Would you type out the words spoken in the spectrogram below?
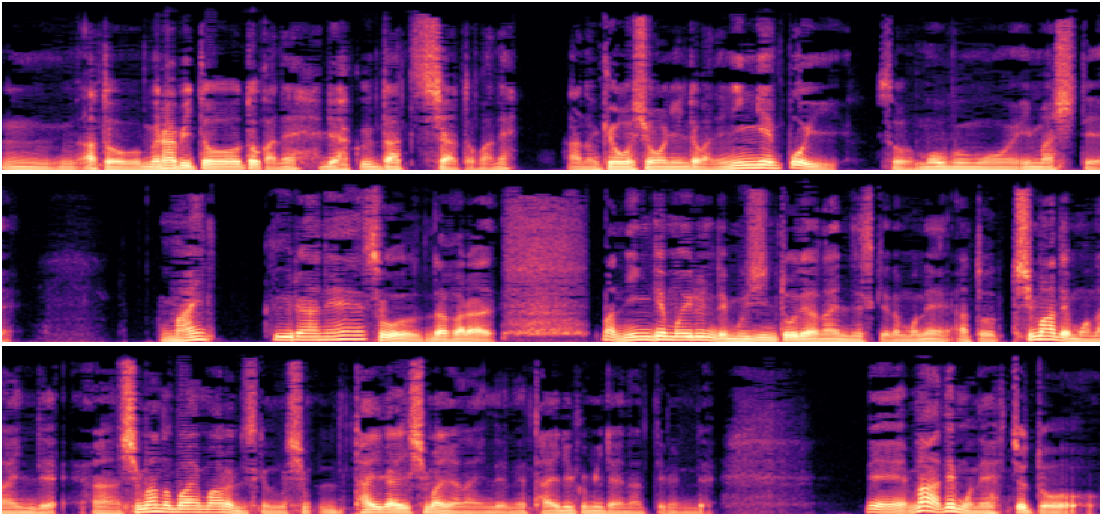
うん。あと、村人とかね、略奪者とかね、あの、行商人とかね、人間っぽい、そう、モブもいまして。マイクラね、そう、だから、まあ人間もいるんで無人島ではないんですけどもね。あと、島でもないんで、あ島の場合もあるんですけども、大概島じゃないんでね、大陸みたいになってるんで。で、まあでもね、ちょっと、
